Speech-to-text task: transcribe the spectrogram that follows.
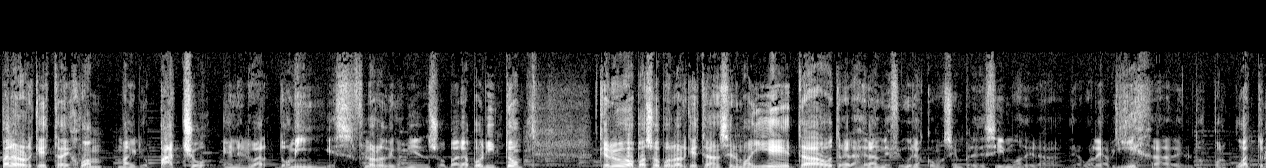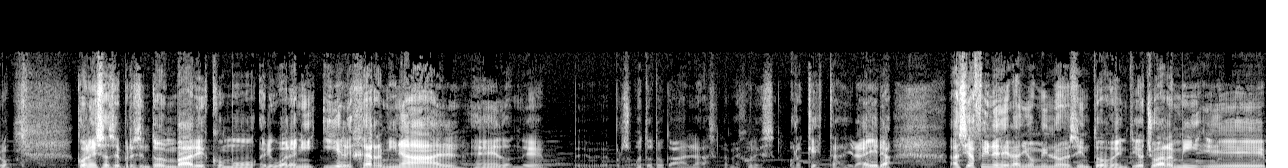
para la orquesta de Juan Mario Pacho en el bar Domínguez, flor de comienzo para Polito, que luego pasó por la orquesta de Anselmo Ayeta, otra de las grandes figuras, como siempre decimos, de la, Guardia Vieja del 2x4. Con ella se presentó en bares como el Guaraní y el Germinal, eh, donde por supuesto tocaban las, mejores orquestas de la era. Hacia fines del año 1928, eh,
